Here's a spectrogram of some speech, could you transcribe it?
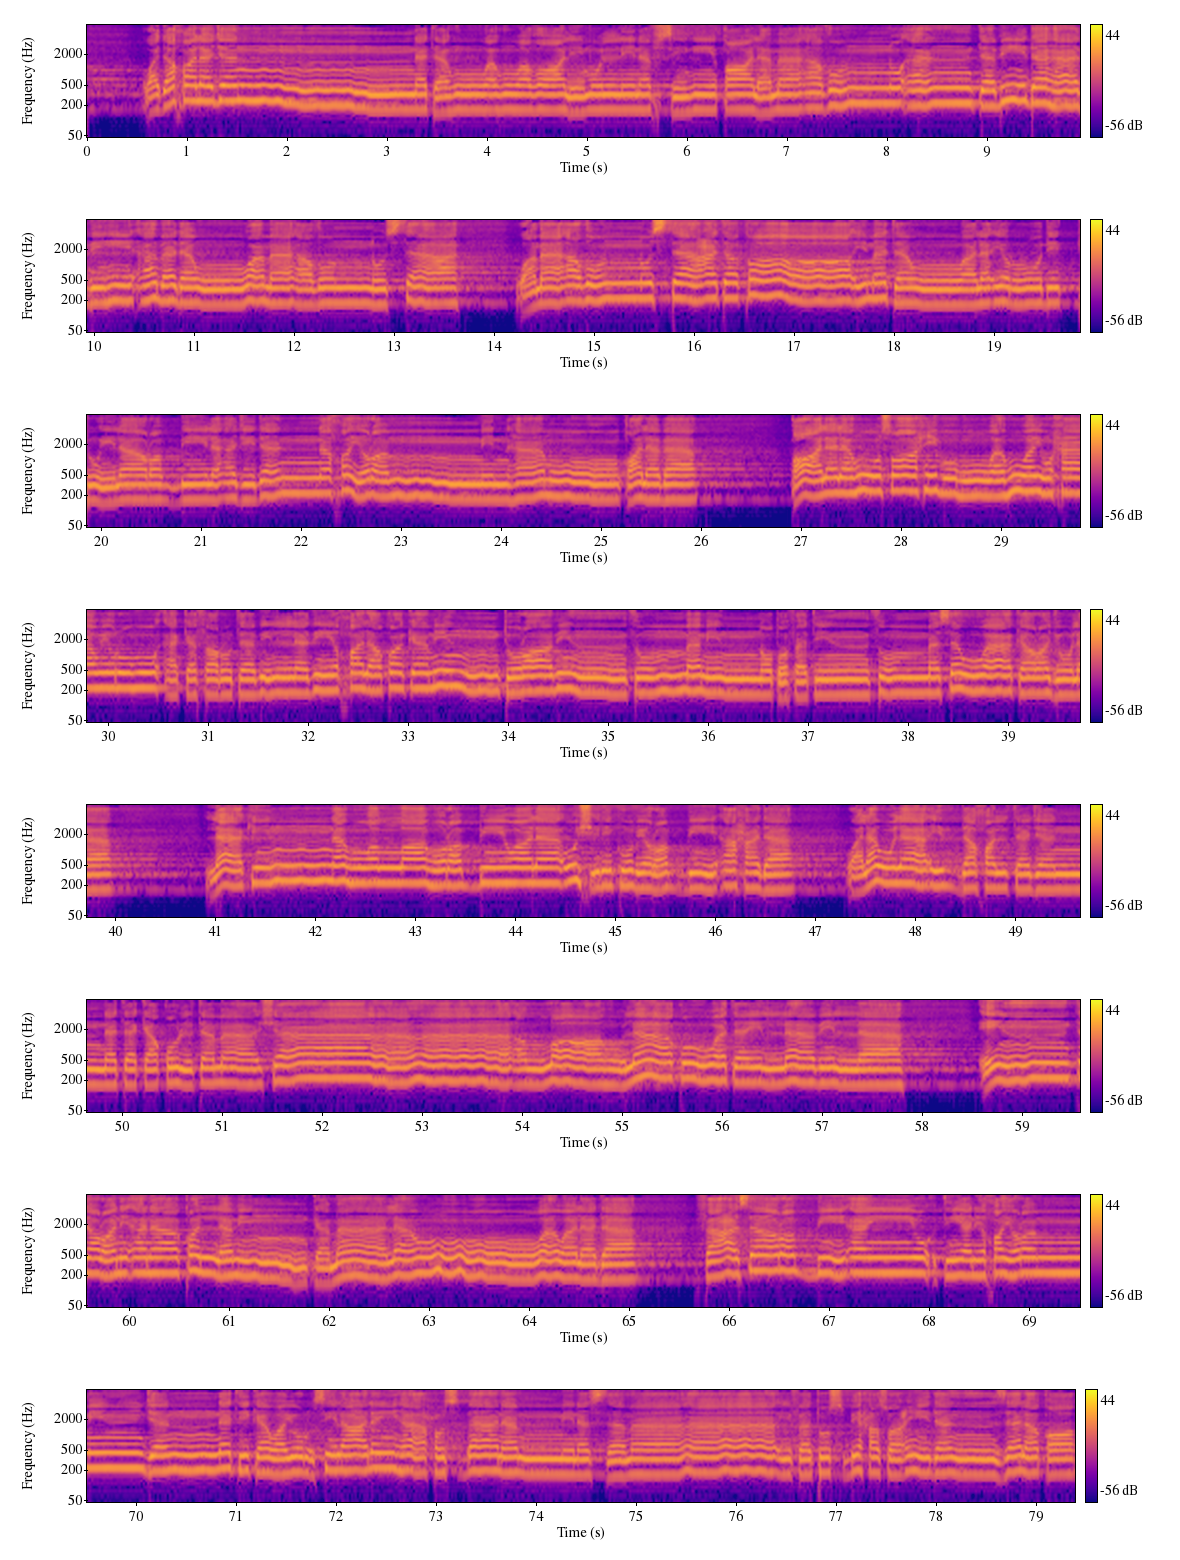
ودخل جنته وهو ظالم لنفسه. قال ما أظن أن تبيد هذه أبدا وما أظن الساعة وما أظن الساعة قائمة ولئن رددت إلى ربي لأجدن خيرا منها منقلبا. قال له صاحبه وهو يحاوره أكفرت بالذي خلقك من تراب ثم من نطفة ثم سواك رجلا. لكن هو الله ربي ولا أشرك بربي أحدا. ولولا إذ دخلت جنتك قلت ما شاء الله لا قوة إلا بالله. إن ترني أنا أقل منك مالا وولدا فعسى ربي أن يؤتيني خيرا من جنتك ويرسل عليها حسبانا من السماء فتصبح صعيدا زلقا.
